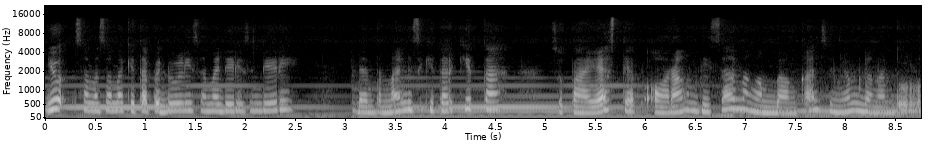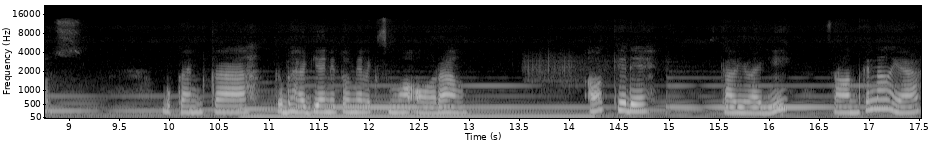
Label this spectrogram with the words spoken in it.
Yuk, sama-sama kita peduli sama diri sendiri dan teman di sekitar kita, supaya setiap orang bisa mengembangkan senyum dengan tulus. Bukankah kebahagiaan itu milik semua orang? Oke deh, sekali lagi, salam kenal ya.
